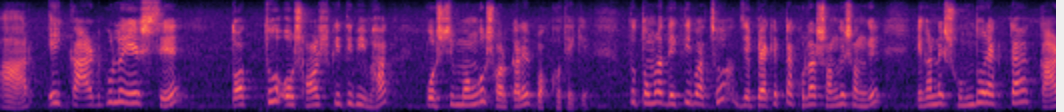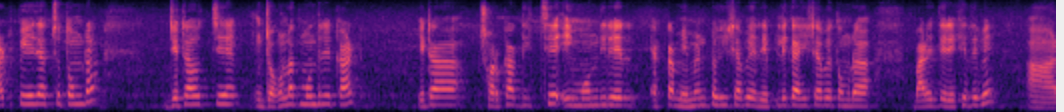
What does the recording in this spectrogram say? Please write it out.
আর এই কার্ডগুলো এসছে তথ্য ও সংস্কৃতি বিভাগ পশ্চিমবঙ্গ সরকারের পক্ষ থেকে। তো তোমরা দেখতেই পাচ্ছ যে প্যাকেটটা খোলার সঙ্গে সঙ্গে এখানে সুন্দর একটা কার্ড পেয়ে যাচ্ছ তোমরা, যেটা হচ্ছে জগন্নাথ মন্দিরের কার্ড। এটা সরকার দিচ্ছে, এই মন্দিরের একটা মেমেন্টো হিসাবে রেপ্লিকা হিসাবে তোমরা বাড়িতে রেখে দেবে। আর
